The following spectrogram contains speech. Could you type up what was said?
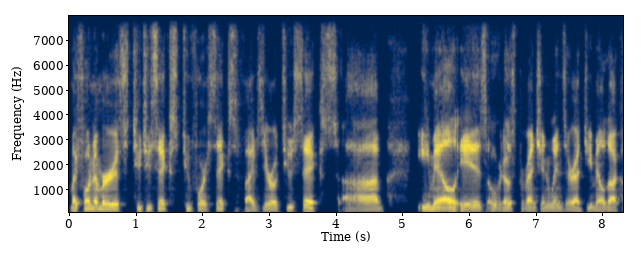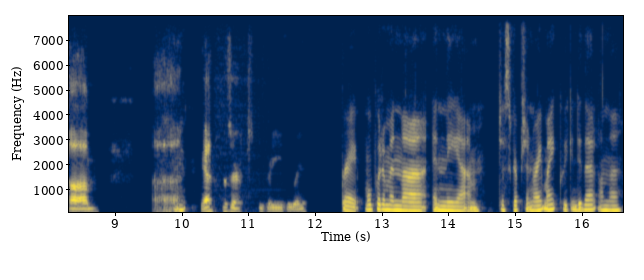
my phone number is 226-246-5026. Um, email is overdose prevention windsor at gmail.com. Uh, Right. yeah, those are pretty easy ways. Great. We'll put them in the in the um, description, right, Mike? We can do that on the.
